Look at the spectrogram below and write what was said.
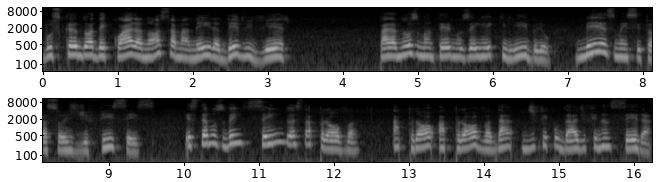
buscando adequar a nossa maneira de viver para nos mantermos em equilíbrio, mesmo em situações difíceis, estamos vencendo esta prova, a, pro, a prova da dificuldade financeira,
